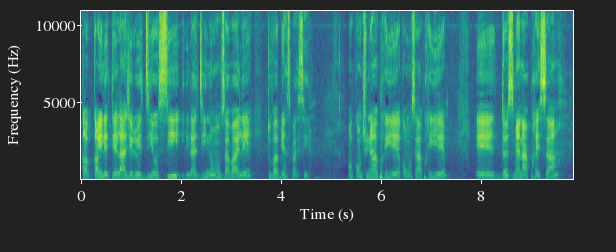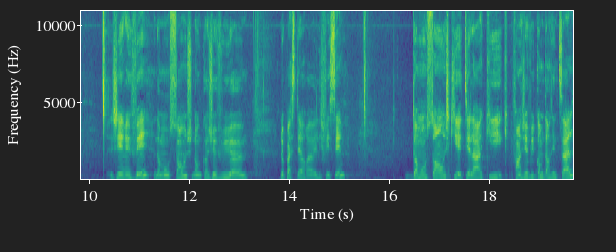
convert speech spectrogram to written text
Quand, il était là, je lui ai dit aussi, il a dit non, ça va aller, tout va bien se passer. On continue à prier, commencé à prier. Et deux semaines après ça, j'ai rêvé dans mon songe. Donc, j'ai vu euh, le pasteur euh, Dans mon songe, qui était là, enfin, j'ai vu comme dans une salle,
